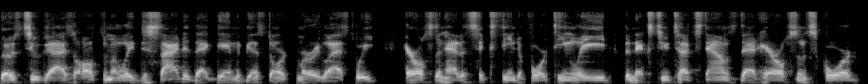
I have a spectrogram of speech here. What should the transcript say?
Those two guys ultimately decided that game against North Murray last week. Haralson had a 16 to 14 lead. The next two touchdowns that Harrelson scored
